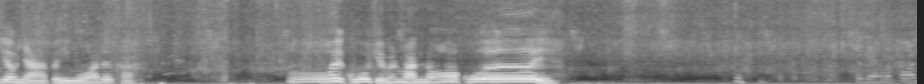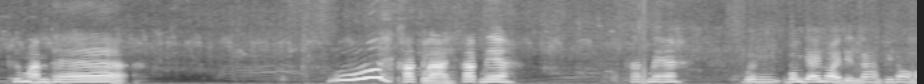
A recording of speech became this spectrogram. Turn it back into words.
เกี่ยวหญ้าไปให้งัวเด้อค่ะ โอ้ยครูเก็บมันมันเนาะครูเอ้ยคือมันแท้อุ้ ยคักลายคักแน่คักแน่เบิ้งเบิ้งย้ายหน่อยเหรียญน้ำพี่น้อง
